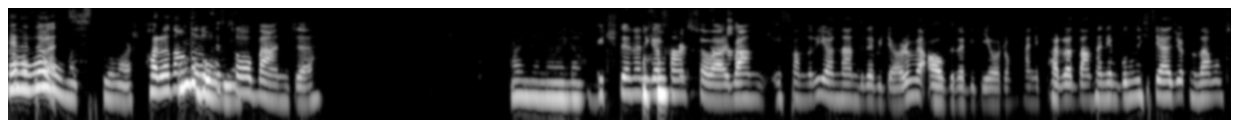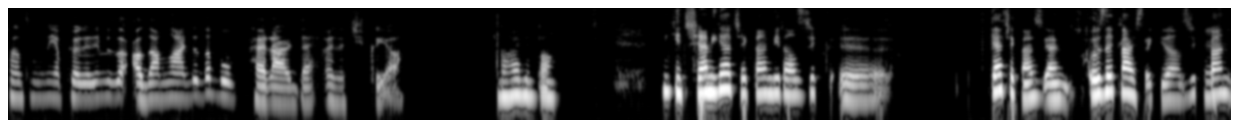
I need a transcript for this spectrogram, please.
evet, evet. olmak istiyorlar. Paradan da ötesi o bence. Aynen öyle. Güçlerini hani göstermiyorlar. ben insanları yönlendirebiliyorum ve aldırabiliyorum. Hani paradan hani bunun ihtiyacı yok. Neden bunun tanıtımını yapıyor dediğimizde adamlarda da bu herhalde öne çıkıyor. Galiba. Hiç yani gerçekten birazcık e, gerçekten yani özetlersek birazcık ben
